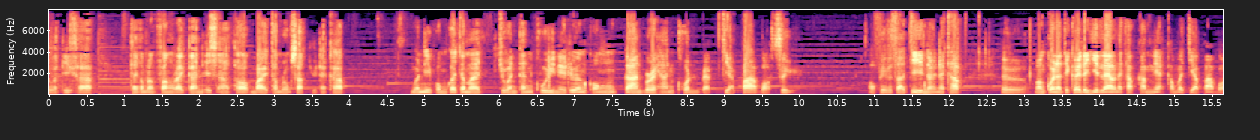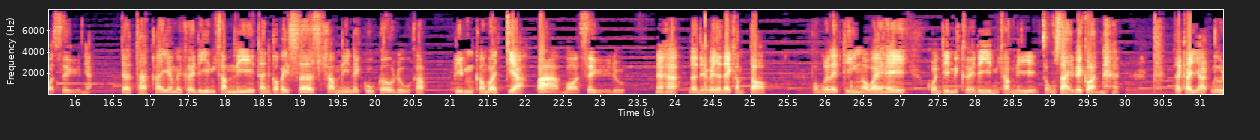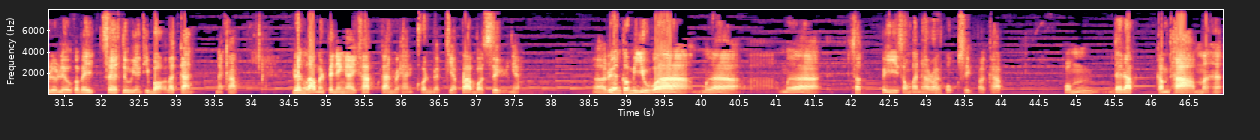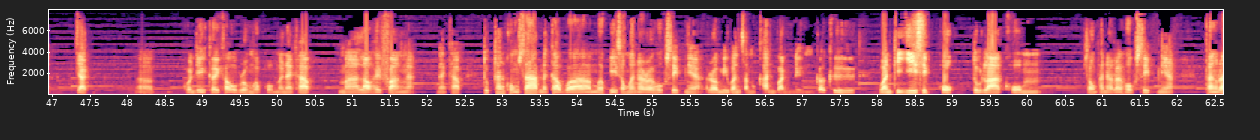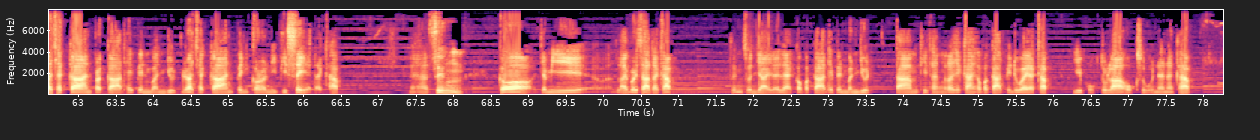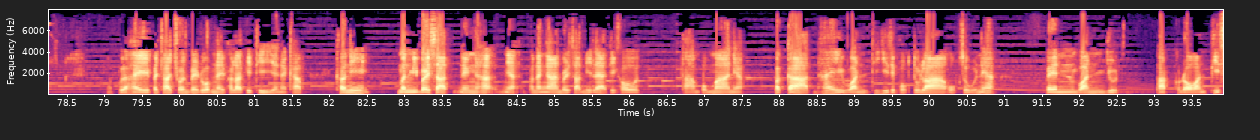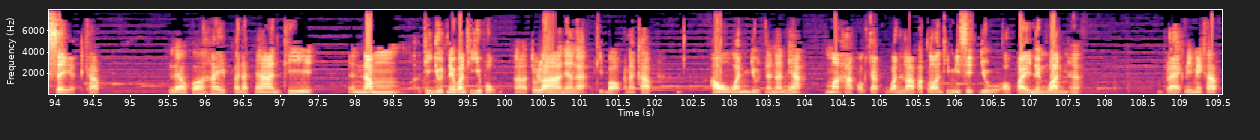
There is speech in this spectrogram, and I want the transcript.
สวัสดีครับ ท่านกำลังฟังรายการ HR Talk by ธรรมรงศักดิ์อยู่นะครับ วันนี้ผมก็จะมาชวนท่านคุยในเรื่องของการบริหารคนแบบเจียป้าบอดสื่อ ออกเป็นภาษาจีนหน่อยนะครับ เออบางคนอาจจะเคยได้ยินแล้วนะครับคำนี้คำว่าเจียป้าบอดสื่อเนี่ย แต่ถ้าใครยังไม่เคยได้ยินคำนี้ ท่านก็ไปเซิร์ชคำนี้ใน Google ดูครับ พิมพ์คำว่าเจียป้าบอดสื่อดูนะฮะ แล้วเดี๋ยวก็จะได้คำตอบ ผมก็เลยทิ้งเอาไว้ให้ คนที่ไม่เคยได้ยินคำนี้สงสัยไปก่อนนะถ้าใครอยากรู้เร็วๆ ก็ไปเซิร์ชดูอย่างที่บอกแล้วกันนะครับ เรื่องราวมันเป็นยังไงครับ การบริหารคนแบบเจียป้าบอดสื่อเนี่ยเรื่องก็มีอยู่ว่าเมื่อเมื่อสักปี 2560อะครับ ผมได้รับคำถามฮะจากคนที่เคยเข้าอบรมกับผมนะครับ มาเล่าให้ฟังอะนะครับ ทุกท่านคงทราบนะครับว่าเมื่อปี 2560 เนี่ยเรามีวันสำคัญวันหนึ่งก็คือวันที่ 26 ตุลาคม 2560 เนี่ยทางราชการประกาศให้เป็นวันหยุดราชการเป็นกรณีพิเศษนะครับนะฮะซึ่งก็จะมีหลายบริษัทนะครับ ซึ่งส่วนใหญ่เลยแหละก็ประกาศให้เป็นวันหยุดตามที่ทางราชการเขาประกาศไปด้วยครับ 26 ตุลา 60 นะครับ เพื่อให้ประชาชนไปร่วมในพระราชพิธีนะครับ คราวนี้ มันมีบริษัทหนึ่งฮะเนี่ยพนักงานบริษัทนี้แหละที่เขาถามผมมาเนี่ยประกาศให้วันที่ 26 ตุลา60 เนี่ยเป็นวันหยุดพักร้อนพิเศษครับ แล้วก็ให้พนักงานที่นำที่หยุดในวันที่ 26 ตุลาเนี่ยแหละที่บอกนะครับ เอาวันหยุดนั้นเนี่ยมาหักออกจากวันลาพักร้อนที่มีสิทธิ์อยู่ออกไป 1 วันฮะแปลกดีไหมครับ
